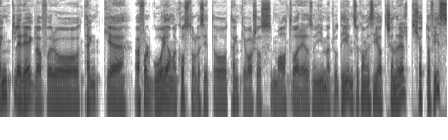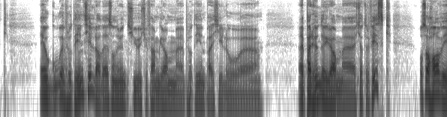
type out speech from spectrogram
enkle regler for å tenke, i hvert fall gå gjennom kostholdet sitt og tenke hva slags matvarer er det som gir meg protein, så kan vi si at generelt kjøtt og fisk er jo gode proteinkilder. Det er sånn rundt 20-25 gram eh, protein per kilo eh, eh, per 100 gram kjøtt eller fisk. Og så har vi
